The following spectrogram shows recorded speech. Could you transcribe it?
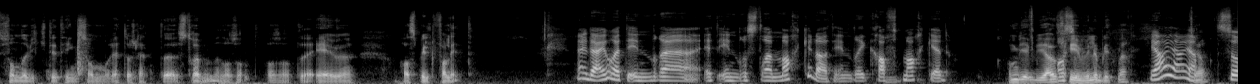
sånne viktige ting som rett og slett eh, strømmen og sånt? Altså at EU har spilt fallitt? Nei, det er jo et indre, et indre strømmarked, et indre kraftmarked. Vi, vi har jo frivillig blitt med. Ja, ja, ja. Ja. Så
